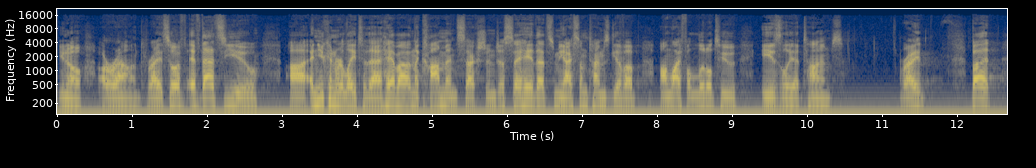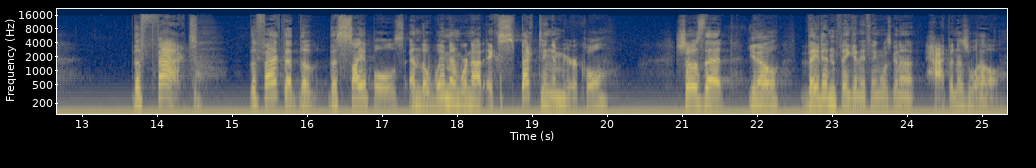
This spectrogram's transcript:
you know, around. Right? So if, if that's you, uh, and you can relate to that. Hey, about in the comments section, just say, hey, that's me. I sometimes give up on life a little too easily at times. Right? But the fact the fact that the disciples and the women were not expecting a miracle shows that you know they didn't think anything was going to happen as well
